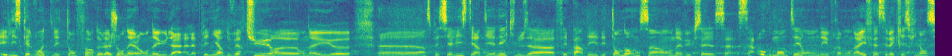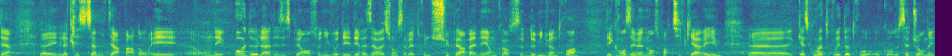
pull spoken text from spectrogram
Élise, quels vont être les temps forts de la journée? Alors on a eu la, plénière d'ouverture, on a eu un spécialiste RDNA qui nous a fait part des, tendances. hein. On a vu que ça, a augmenté, on est vraiment on a effacé la crise financière la crise sanitaire pardon et on est au-delà des espérances au niveau des, réservations. Ça va être une superbe année encore cette 2023, des grands événements sportifs qui arrivent. Euh, Qu'est-ce qu'on va trouver d'autre au, cours de cette journée?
